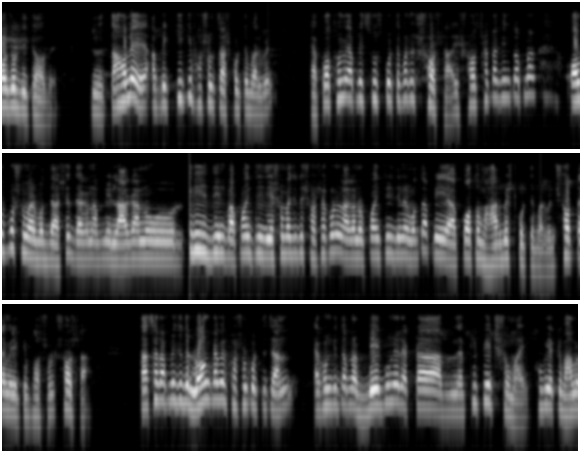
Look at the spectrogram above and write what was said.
নজর দিতে হবে। তাহলে আপনি কি কি ফসল চাষ করতে পারবেন? হ্যাঁ প্রথমে আপনি চুজ করতে পারেন শসা। এই শসাটা কিন্তু আপনার অল্প সময়ের মধ্যে আসে। দেখেন আপনি লাগানোর তিরিশ দিন বা পঁয়ত্রিশ এ সময় যদি শসা করেন, লাগানোর পঁয়ত্রিশ দিনের মধ্যে আপনি প্রথম হারভেস্ট করতে পারবেন। শর্ট টাইমের একটি ফসল, শসা। তাছাড়া আপনি যদি লং টাইমের ফসল করতে চান এখন কিন্তু আপনার বেগুনের একটা প্রিপেড সময়, খুবই একটা ভালো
